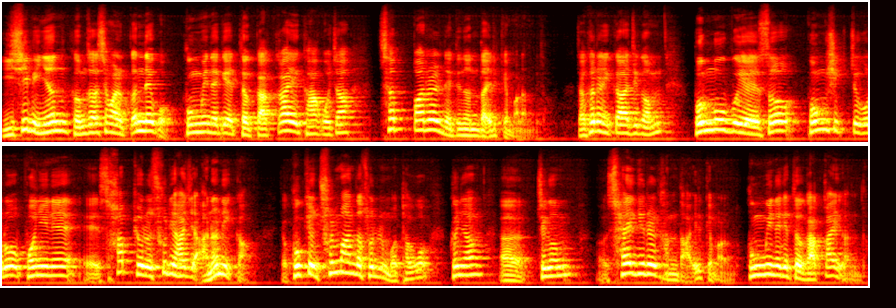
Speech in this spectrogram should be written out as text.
22년 검사 생활을 끝내고 국민에게 더 가까이 가고자 첫 발을 내딛는다. 이렇게 말합니다. 자, 그러니까 지금 법무부에서 공식적으로 본인의 사표를 수리하지 않으니까 국회 출마한다 소리를 못하고 그냥 어, 지금 새 길을 간다 이렇게 말합니다. 국민에게 더 가까이 간다.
